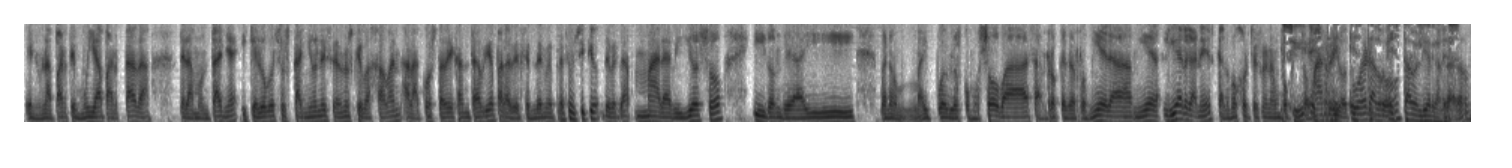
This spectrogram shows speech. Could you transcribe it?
en una parte muy apartada de la montaña y que luego esos cañones eran los que bajaban a la costa de Cantabria para defender. Me parece un sitio de verdad maravilloso y donde hay, bueno, hay pueblos como Soba, San Roque de Romiera, Miera, Liérganes, que a lo mejor te suena un poquito más río he estado, he estado en Liérganes. Claro.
